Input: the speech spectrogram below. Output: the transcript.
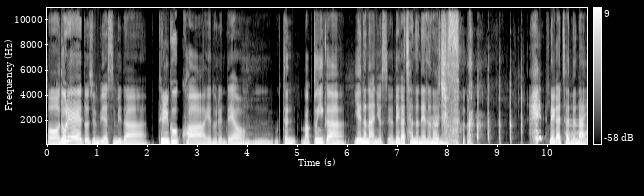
어, 노래도 준비했습니다. 들국화의 노래인데요. 음, 아무튼 막둥이가 얘는 아니었어요. 내가 찾는 애는 그렇죠. 아니었어. 내가 찾는 아이.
